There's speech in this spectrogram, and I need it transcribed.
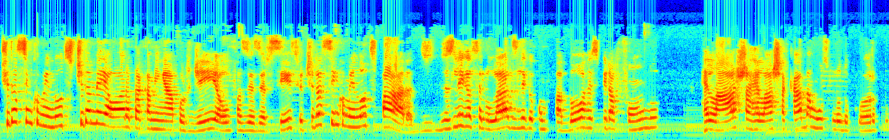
Tira cinco minutos, tira meia hora para caminhar por dia ou fazer exercício, tira cinco minutos, para, desliga o celular, desliga o computador, respira fundo, relaxa, relaxa cada músculo do corpo.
